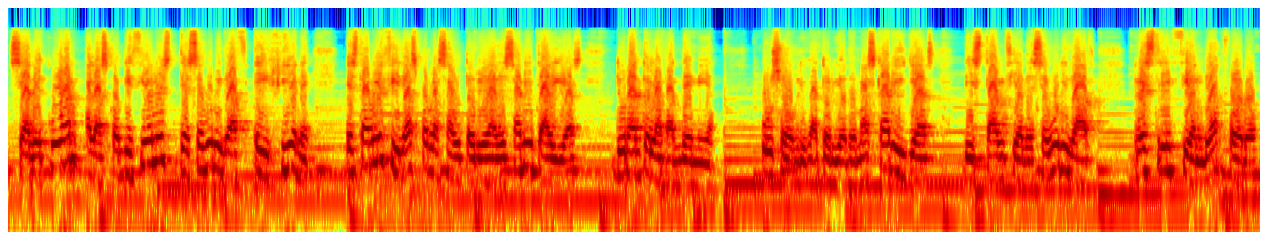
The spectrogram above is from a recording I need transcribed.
se adecúan a las condiciones de seguridad e higiene establecidas por las autoridades sanitarias durante la pandemia. Uso obligatorio de mascarillas, distancia de seguridad, restricción de aforo,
